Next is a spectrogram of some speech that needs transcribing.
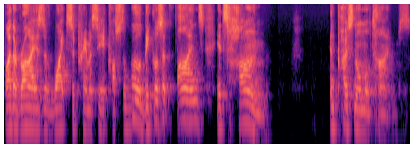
by the rise of white supremacy across the world because it finds its home in post normal times.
